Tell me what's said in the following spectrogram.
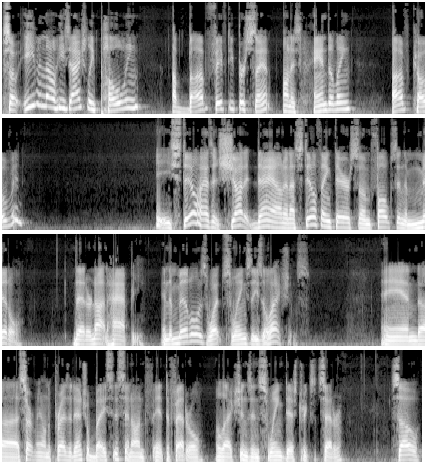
So even though he's actually polling above 50% on his handling of COVID, he still hasn't shut it down. And I still think there are some folks in the middle that are not happy. In the middle is what swings these elections. And uh, certainly on the presidential basis and on at the federal elections and swing districts, et cetera. So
